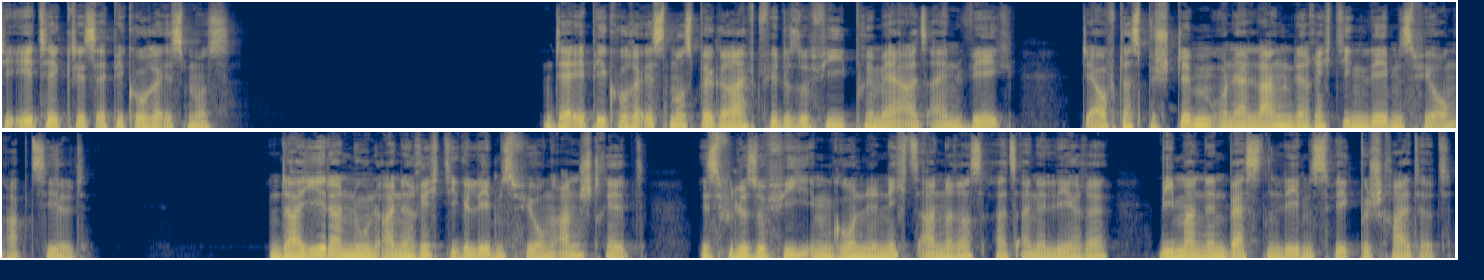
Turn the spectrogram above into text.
Die Ethik des Epikureismus. Der Epikureismus begreift Philosophie primär als einen Weg, der auf das Bestimmen und Erlangen der richtigen Lebensführung abzielt. Da jeder nun eine richtige Lebensführung anstrebt, ist Philosophie im Grunde nichts anderes als eine Lehre, wie man den besten Lebensweg beschreitet.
